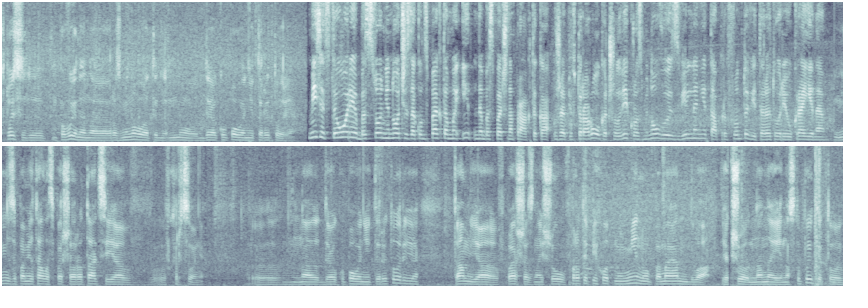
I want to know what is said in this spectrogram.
хтось е, повинен е, розміновувати ну, деокуповані території. Місяць теорії, безсонні ночі за конспектами і небезпечна практика. Вже півтора роки чоловік розміновує звільнені та прифронтові території України. Мені запам'яталась перша ротація в, Херсоні на деокупованій території. Там я вперше знайшов протипіхотну міну ПМН-2. Якщо на неї наступити, то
